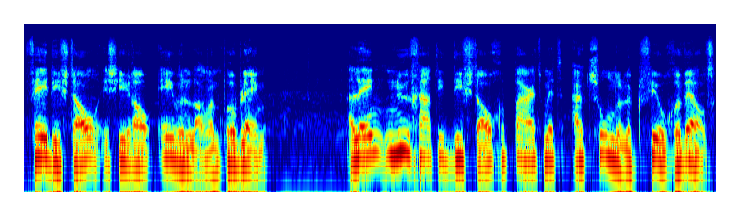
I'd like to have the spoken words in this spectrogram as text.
Veediefstal is hier al eeuwenlang een probleem. Alleen nu gaat die diefstal gepaard met uitzonderlijk veel geweld.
